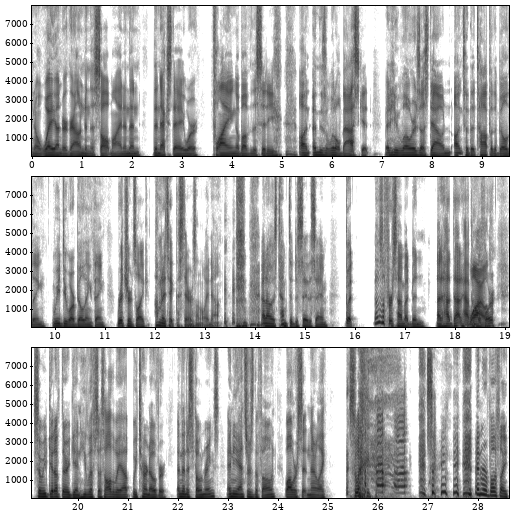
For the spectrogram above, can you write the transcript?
you know, way underground in the salt mine. And then the next day we're flying above the city on in this little basket. And he lowers us down onto the top of the building. We do our building thing. Richard's like, I'm going to take the stairs on the way down. and I was tempted to say the same. But that was the first time I'd been, I'd had that happen Wild. before. So we get up there again. He lifts us all the way up. We turn over, and then his phone rings, and he answers the phone while we're sitting there like swing. swing. and we're both like,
